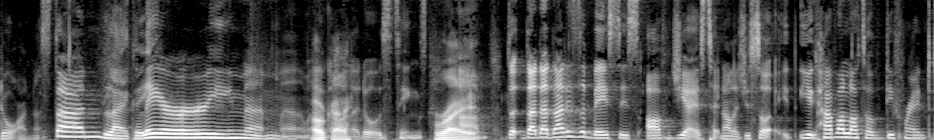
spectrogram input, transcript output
don't understand, like layering and, uh, and Okay. all of those things. Right. Um, th- that, that, that is the basis of GIS technology. So it, you have a lot of different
